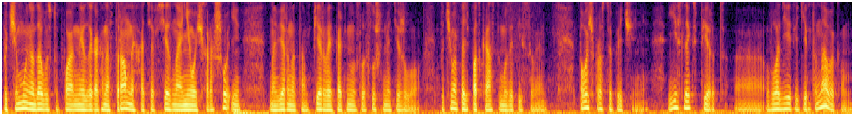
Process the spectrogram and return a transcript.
почему иногда выступаю на языках иностранных, хотя все знаю не очень хорошо, и, наверное, там первые пять минут слушать мне тяжело. Почему опять подкасты мы записываем? По очень простой причине. Если эксперт э, владеет каким-то навыком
